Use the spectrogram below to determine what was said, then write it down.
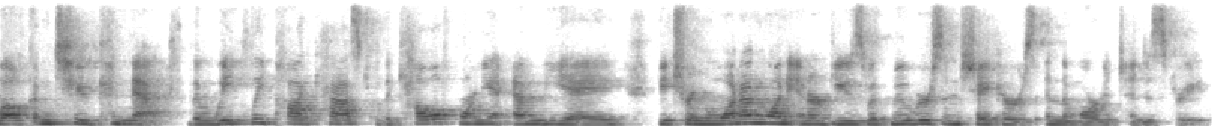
welcome to Connect, the weekly podcast for the California MBA, featuring one-on-one interviews with movers and shakers in the mortgage industry.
